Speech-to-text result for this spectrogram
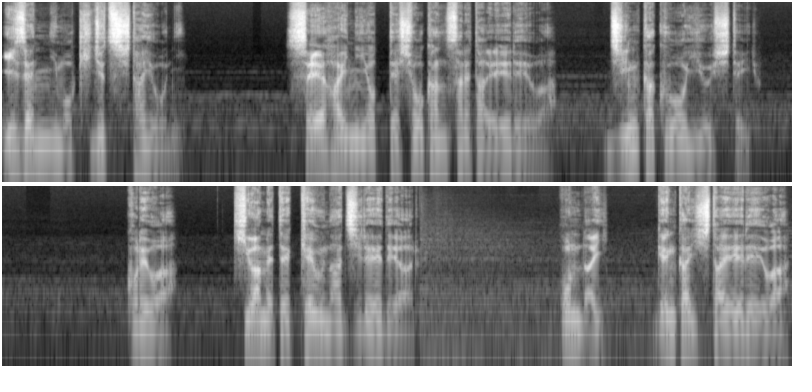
以前にも記述したように聖杯によって召喚された英霊は人格を有している。これは極めて稀有な事例である。本来限界した英霊は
